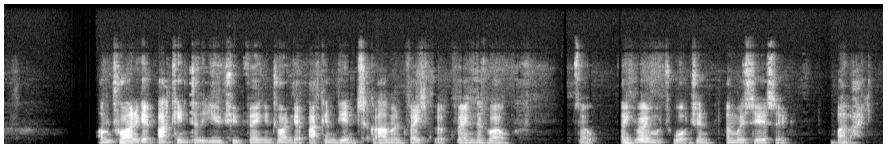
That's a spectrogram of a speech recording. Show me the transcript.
I'm trying to get back into the YouTube thing and trying to get back into the Instagram and Facebook thing as well. So thank you very much for watching and we'll see you soon. Bye bye.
